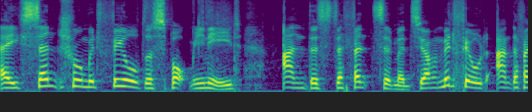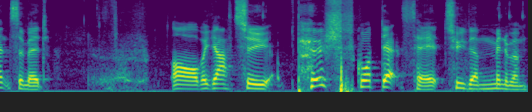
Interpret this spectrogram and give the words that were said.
a central midfielder spot we need and this defensive mid. So you have a midfield and defensive mid. Oh, we're going to have to push squad depth here to the minimum.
